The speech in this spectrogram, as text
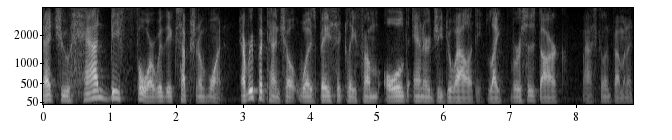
that you had before, with the exception of one, every potential was basically from old energy duality light versus dark, masculine, feminine.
